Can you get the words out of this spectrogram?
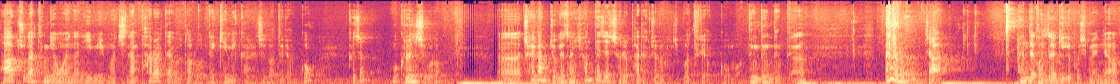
화학주 같은 경우에는 이미 뭐 지난 8월 달부터 롯데케미칼을 찍어드렸고 그죠? 뭐 그런 식으로. 어, 철강 쪽에서는 현대제철을 바닥주로 집어드렸고 뭐 등등등등. 자 현대건설기계 보시면요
